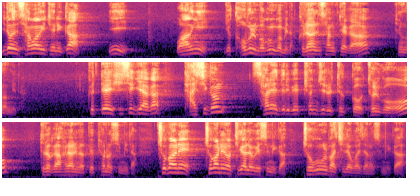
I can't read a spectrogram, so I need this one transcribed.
이런 상황이 되니까 이 왕이 이제 겁을 먹은 겁니다. 그러한 상태가 된 겁니다. 그때 히스기야가 다시금 사내드립의 편지를 듣고 들고 들어가 하나님 앞에 펴놓습니다. 초반에 초반에 어떻게 하려고 했습니까? 조공을 바치려고 하지 않았습니까?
